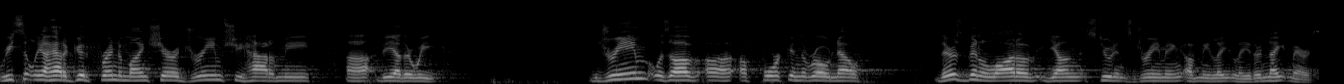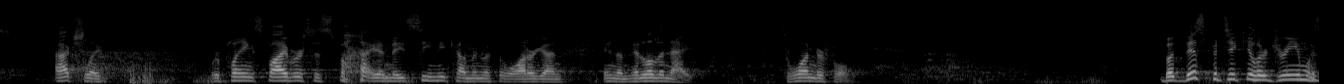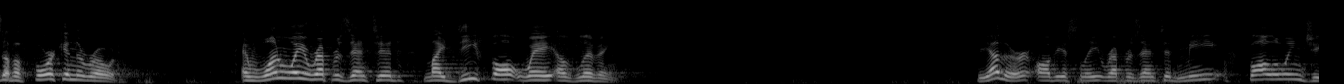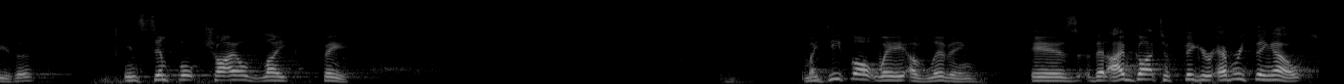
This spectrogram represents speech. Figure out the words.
Recently, I had a good friend of mine share a dream she had of me uh, the other week. The dream was of a, a fork in the road. Now, there's been a lot of young students dreaming of me lately. They're nightmares, actually. We're playing spy versus spy, and they see me coming with the water gun in the middle of the night. It's wonderful. But this particular dream was of a fork in the road. And one way represented my default way of living. The other, obviously, represented me following Jesus in simple, childlike faith. My default way of living is that I've got to figure everything out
